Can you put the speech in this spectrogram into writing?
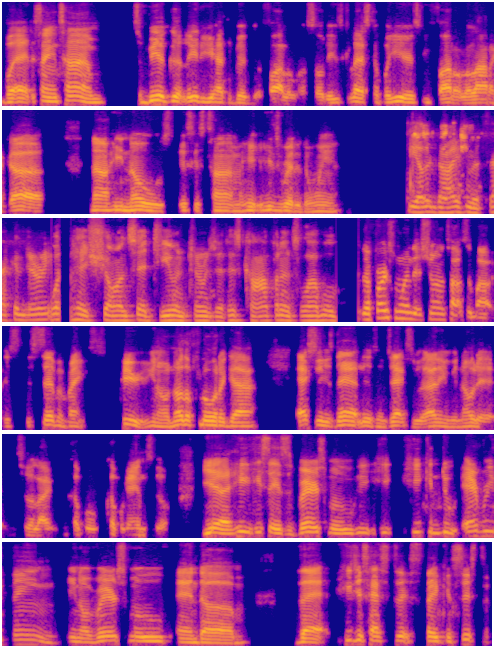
But at the same time, to be a good leader, you have to be a good follower. So these last couple years, he followed a lot of guys. Now he knows it's his time. He, he's ready to win the other guys in the secondary? What has Shaun said to you in terms of his confidence level? The first one that Shaun talks about is, is Sevyn Banks, period. You know, another Florida guy. Actually, his dad lives in Jacksonville. I didn't even know that until like a couple couple games ago. Yeah, he, he says it's very smooth. He, he he can do everything, you know, very smooth, and um, that he just has to stay consistent.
